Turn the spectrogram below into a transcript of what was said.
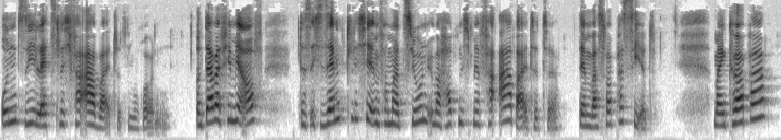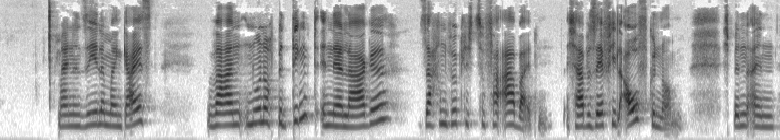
und sie letztlich verarbeitet wurden. Und dabei fiel mir auf, dass ich sämtliche Informationen überhaupt nicht mehr verarbeitete. Denn was war passiert? Mein Körper, meine Seele, mein Geist waren nur noch bedingt in der Lage, Sachen wirklich zu verarbeiten. Ich habe sehr viel aufgenommen. Ich bin ein,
